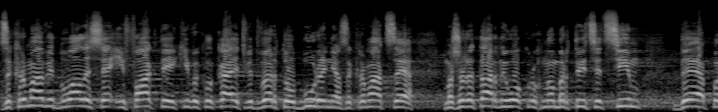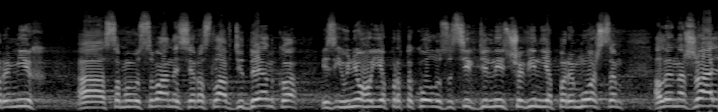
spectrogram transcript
Зокрема, відбувалися і факти, які викликають відверте обурення. Зокрема, це мажоритарний округ номер 37, де переміг самовисуванець Ярослав Діденко, і у нього є протоколи з усіх дільниць, що він є переможцем. Але, на жаль,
